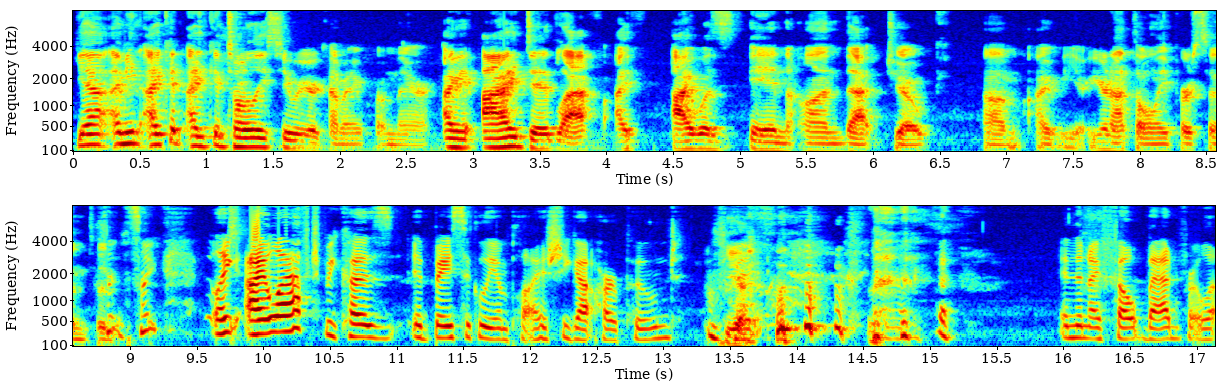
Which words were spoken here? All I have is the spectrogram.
Yeah, I mean, I could I could totally see where you're coming from there. I mean, I did laugh. I I was in on that joke. Um, I you're not the only person to It's like like I laughed because it basically implies she got harpooned. yeah. And then I felt bad for la-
